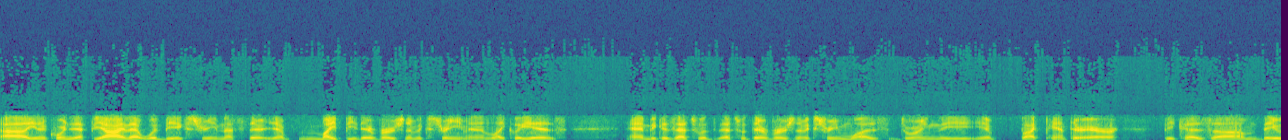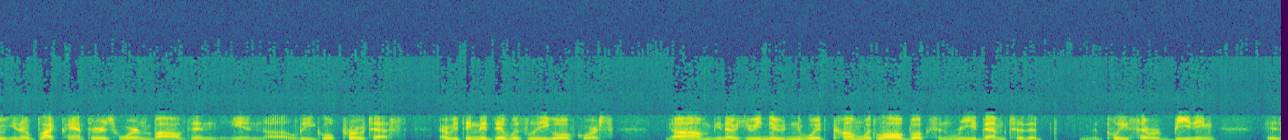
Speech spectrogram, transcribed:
Uh, you know, according to the FBI, that would be extreme. That's their you know, might be their version of extreme, and it likely is. And because that's what that's what their version of extreme was during the you know Black Panther era, because um, they you know Black Panthers were involved in in uh, legal protest. Everything they did was legal, of course. Um, you know, Huey Newton would come with law books and read them to the, the police that were beating his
